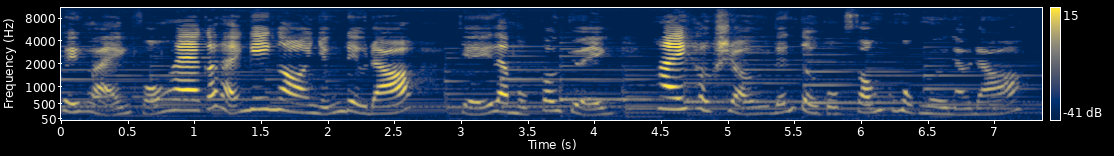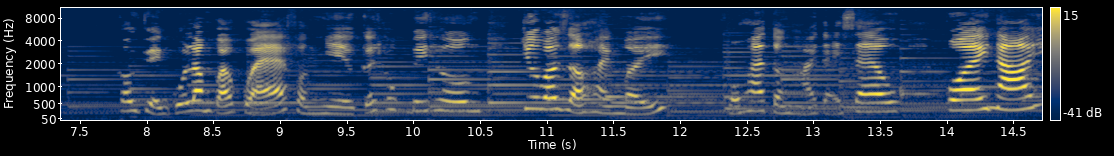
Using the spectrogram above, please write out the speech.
Thi hoạn Phổ Hoa có thể nghi ngờ những điều đó chỉ là một câu chuyện hay thực sự đến từ cuộc sống của một người nào đó. Câu chuyện của Lâm Quả Quả phần nhiều kết thúc bi thương, chưa bao giờ hoàn mỹ. Phổ Hoa từng hỏi tại sao, cô ấy nói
